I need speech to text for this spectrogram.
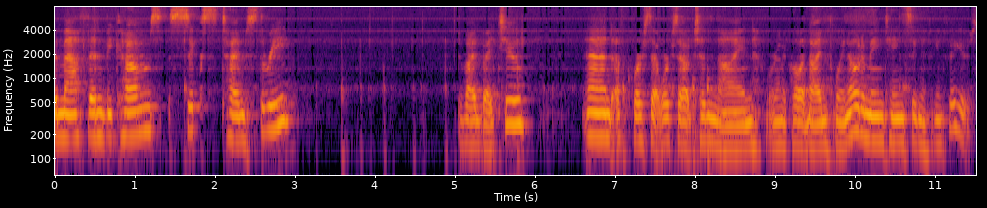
The math then becomes 6 times 3 divided by 2 and of course that works out to 9. We're going to call it 9.0 to maintain significant figures.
